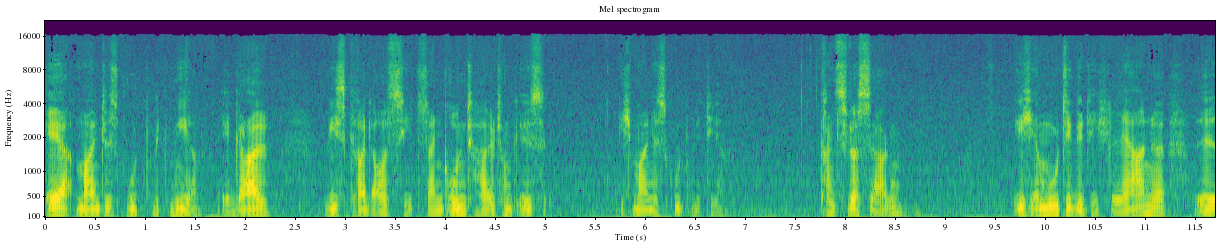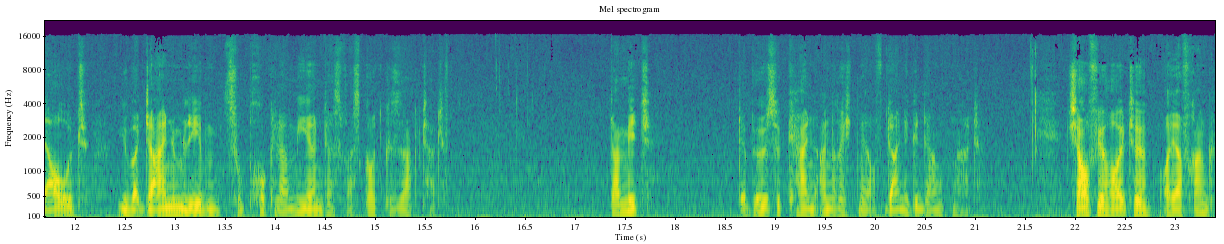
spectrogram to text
Er meint es gut mit mir, egal wie es gerade aussieht. Seine Grundhaltung ist, ich meine es gut mit dir. Kannst du das sagen? Ich ermutige dich, lerne laut über deinem Leben zu proklamieren, das, was Gott gesagt hat, damit der Böse kein Anrecht mehr auf deine Gedanken hat. Ciao für heute, euer Frank.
